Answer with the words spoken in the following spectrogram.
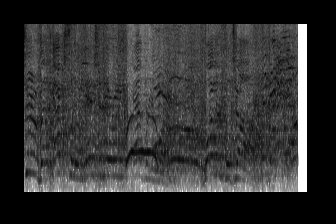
two,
